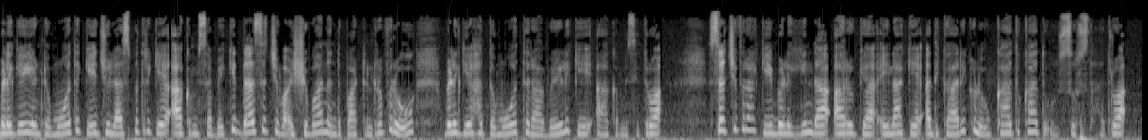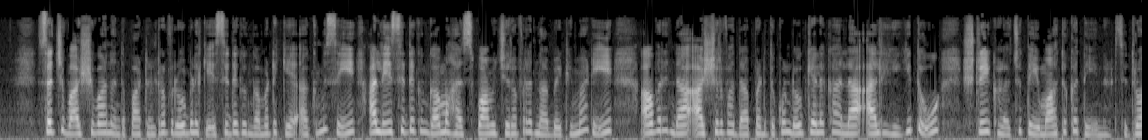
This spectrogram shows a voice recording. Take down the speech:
ಬೆಳಗ್ಗೆ ಎಂಟು ಮೂವತ್ತಕ್ಕೆ ಜಿಲ್ಲಾಸ್ಪತ್ರೆಗೆ ಆಗಮಿಸಬೇಕಿದ್ದ ಸಚಿವ ಶಿವಾನಂದ ಪಾಟೀಲ್ ರವರು ಬೆಳಗ್ಗೆ ಹತ್ತು ಮೂವತ್ತರ ವೇಳೆಗೆ ಆಗಮಿಸಿದ್ರು. ಸಚಿವರಾಗಿ ಬೆಳಗ್ಗೆಯಿಂದ ಆರೋಗ್ಯ ಇಲಾಖೆ ಅಧಿಕಾರಿಗಳು ಕಾದು ಕಾದು ಸುಸ್ತಾದ್ರು. ಸಚಿವ ಶಿವಾನಂದ ಪಾಟೀಲ್ ರವರು ಬೆಳಗ್ಗೆ ಸಿದ್ದಗಂಗಾ ಮಠಕ್ಕೆ ಆಗಮಿಸಿ ಅಲ್ಲಿ ಸಿದ್ದಗಂಗಾ ಮಹಾಸ್ವಾಮೀಜಿರವರನ್ನ ಭೇಟಿ ಮಾಡಿ ಅವರಿಂದ ಆಶೀರ್ವಾದ ಪಡೆದುಕೊಂಡು ಕೆಲಕಾಲ ಅಲ್ಲಿಯೇ ಶ್ರೀಗಳ ಜೊತೆ ಮಾತುಕತೆ ನಡೆಸಿದ್ರು.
